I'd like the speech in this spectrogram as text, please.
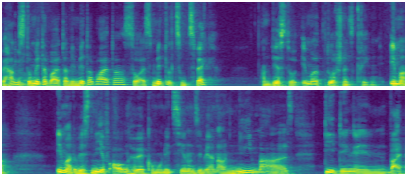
Behandelst du Mitarbeiter wie Mitarbeiter, so als Mittel zum Zweck, dann wirst du immer Durchschnitt kriegen. Immer. Immer. Du wirst nie auf Augenhöhe kommunizieren und sie werden auch niemals die Dinge in weit,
